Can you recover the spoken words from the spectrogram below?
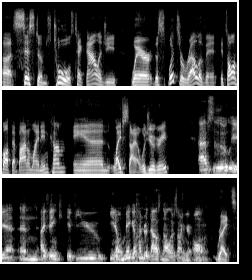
uh, systems, tools, technology, where the splits are relevant. It's all about that bottom line income and lifestyle. Would you agree? Absolutely. And I think if you, you know, make a hundred thousand dollars on your own. Right.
